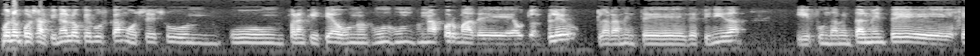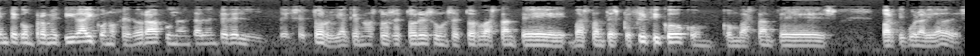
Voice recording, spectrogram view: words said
Bueno, pues al final lo que buscamos es un, un franquiciado, una forma de autoempleo claramente definida y fundamentalmente gente comprometida y conocedora fundamentalmente del, sector, ya que nuestro sector es un sector bastante, bastante específico, con, con bastantes particularidades.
